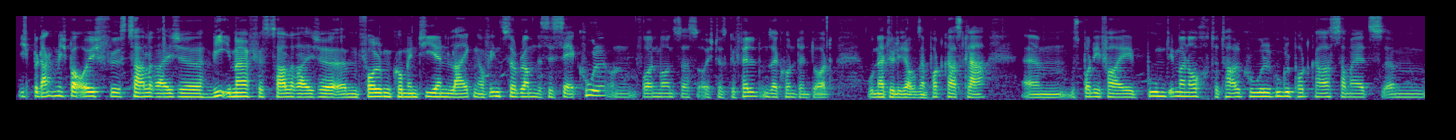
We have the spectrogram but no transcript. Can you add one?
Ich bedanke mich bei euch fürs zahlreiche, wie immer, fürs zahlreiche ähm, Folgen, Kommentieren, Liken auf Instagram. Das ist sehr cool und freuen wir uns, dass euch das gefällt, unser Content dort und natürlich auch unseren Podcast, klar. Ähm, Spotify boomt immer noch, total cool. Google Podcasts haben wir jetzt ähm,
